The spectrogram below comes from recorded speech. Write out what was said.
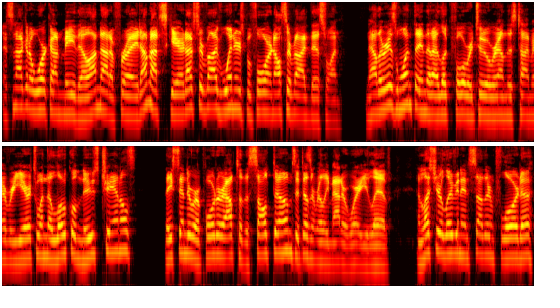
It's not going to work on me, though. I'm not afraid. I'm not scared. I've survived winters before and I'll survive this one. Now, there is one thing that I look forward to around this time every year. It's when the local news channels they send a reporter out to the salt domes. It doesn't really matter where you live. Unless you're living in southern Florida,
